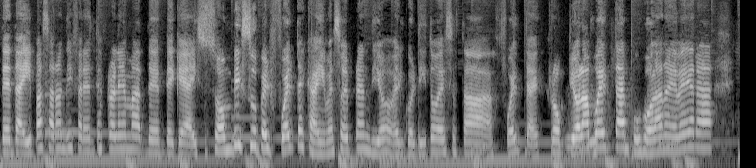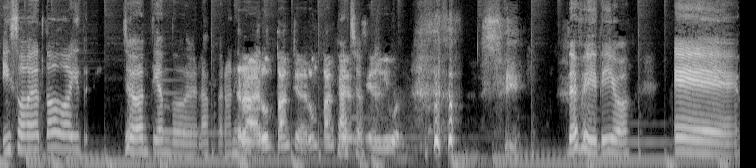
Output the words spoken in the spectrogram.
Desde ahí pasaron diferentes problemas, desde que hay zombies súper fuertes, que a mí me sorprendió. El gordito ese está fuerte. Rompió la puerta, empujó la nevera, hizo de todo y yo entiendo de verdad, pero Era, era un tanque, era un tanque de. Sí. Definitivo. Eh,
